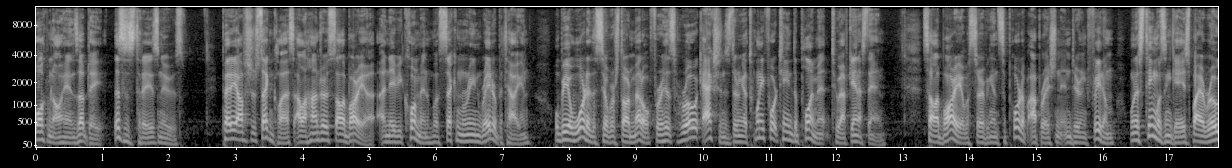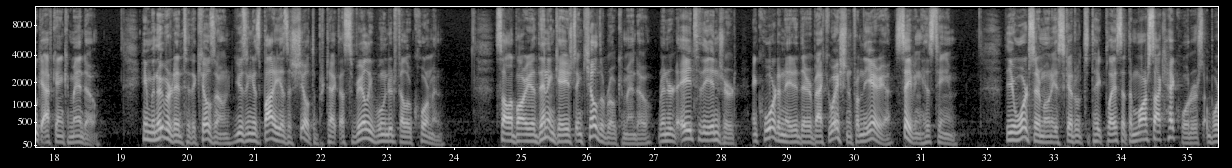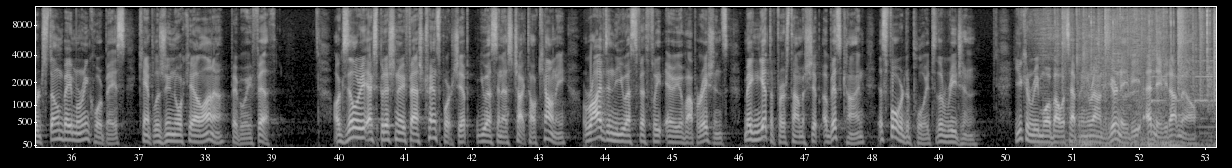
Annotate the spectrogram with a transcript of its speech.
Welcome to All Hands Update. This is today's news. Petty Officer 2nd Class Alejandro Salabaria, a Navy corpsman with 2nd Marine Raider Battalion, will be awarded the Silver Star Medal for his heroic actions during a 2014 deployment to Afghanistan. Salabaria was serving in support of Operation Enduring Freedom when his team was engaged by a rogue Afghan commando. He maneuvered into the kill zone, using his body as a shield to protect a severely wounded fellow corpsman. Salabaria then engaged and killed the rogue commando, rendered aid to the injured, and coordinated their evacuation from the area, saving his team. The award ceremony is scheduled to take place at the MARSOC headquarters aboard Stone Bay Marine Corps Base, Camp Lejeune, North Carolina, February 5th. Auxiliary Expeditionary Fast Transport Ship USNS Choctaw County arrived in the U.S. Fifth Fleet Area of Operations, making it the first time a ship of its kind is forward deployed to the region. You can read more about what's happening around your Navy at Navy.mil.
